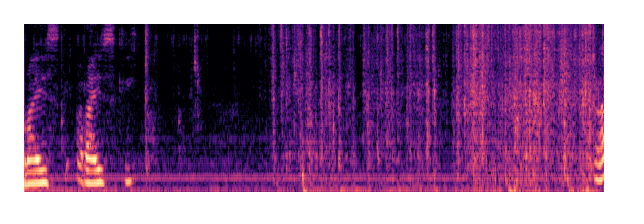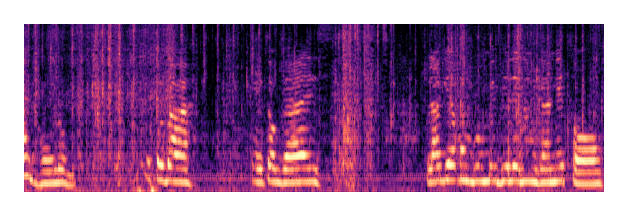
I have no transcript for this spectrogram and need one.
rice rice cake. Ah, nahulog. Ito ba? Ito guys. Lagi akong bumibili ng ganito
